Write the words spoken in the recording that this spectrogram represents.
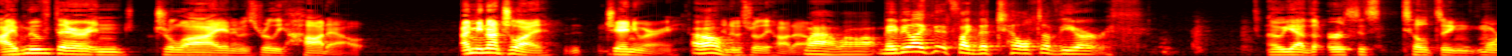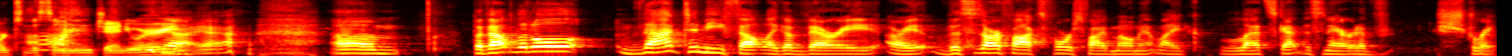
I moved there in July, and it was really hot out. I mean, not July, January. Oh. and it was really hot out. Wow, wow, wow. Maybe like it's like the tilt of the Earth. Oh yeah, the Earth is tilting more to the sun in January. Yeah, yeah. Um, but that little that to me felt like a very all right. This is our Fox Force Five moment. Like, let's get this narrative straight.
